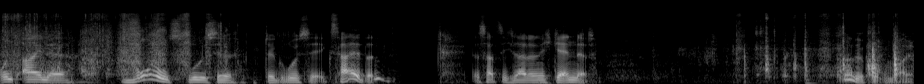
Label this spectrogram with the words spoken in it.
und eine Wohnungsgröße der Größe X halbe. Das hat sich leider nicht geändert. Na, wir gucken mal.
